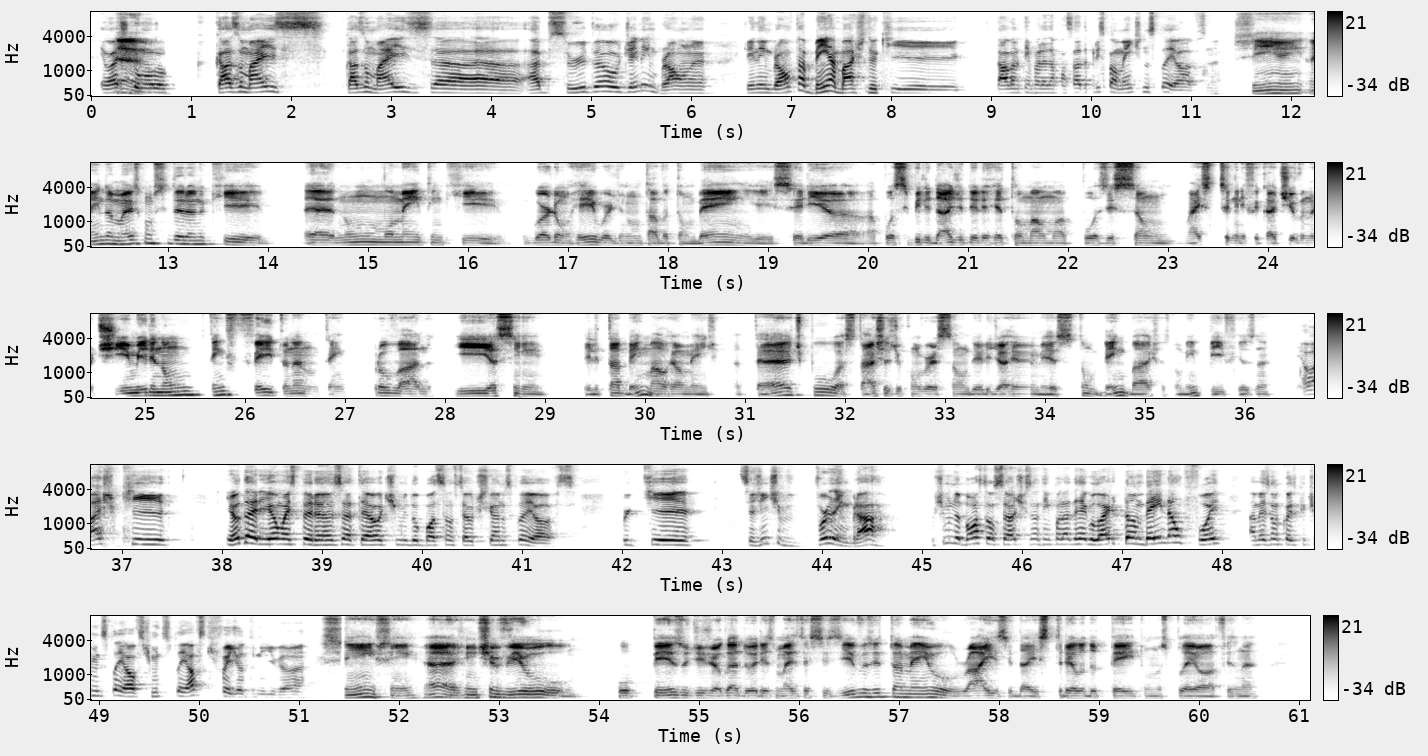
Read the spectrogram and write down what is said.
Eu acho é. que o caso mais, caso mais uh, absurdo é o Jalen Brown, né? Jalen Brown tá bem abaixo do que estava na temporada passada, principalmente nos playoffs, né? Sim, ainda mais considerando que é, num momento em que Gordon Hayward não estava tão bem e seria a possibilidade dele retomar uma posição mais significativa no time, ele não tem feito, né? Não tem provado. E assim, ele tá bem mal realmente. Até tipo as taxas de conversão dele de arremesso estão bem baixas, estão bem pífias, né? Eu acho que eu daria uma esperança até o time do Boston Celtics chegar nos playoffs, porque se a gente for lembrar, o time do Boston Celtics na temporada regular também não foi a mesma coisa que o time dos playoffs. O time dos playoffs que foi de outro nível, né? Sim, sim. É, a gente viu o peso de jogadores mais decisivos e também o rise da estrela do Tatum nos playoffs, né?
